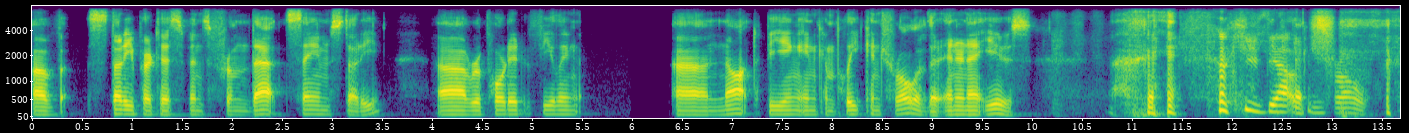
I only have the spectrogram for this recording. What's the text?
of study participants from that same study uh, reported feeling uh, not being in complete control of their internet use. Accused be out of control.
